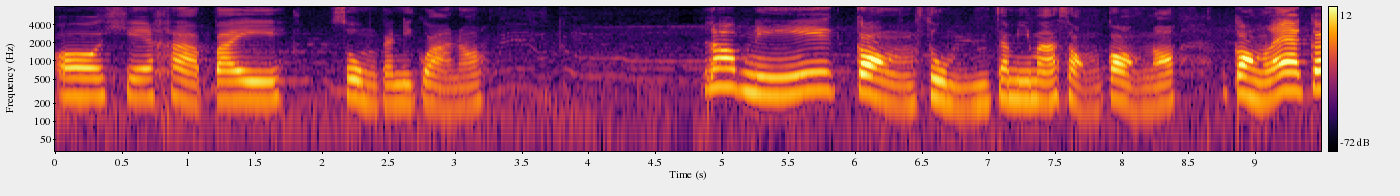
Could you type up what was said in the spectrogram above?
โอเคค่ะ ไปสุ่มกันดีกว่าเนาะ รอบนี้กล่องสุ่มจะมีมา 2 กล่องเนาะ กล่องแรกก็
